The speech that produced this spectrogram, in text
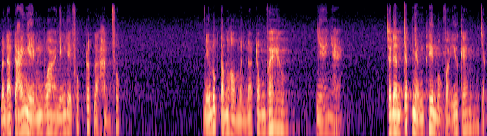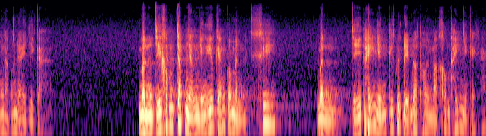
Mình đã trải nghiệm qua những giây phút rất là hạnh phúc. Những lúc tâm hồn mình nó trong veo, nhẹ nhàng. Cho nên chấp nhận thêm một vài yếu kém chẳng là vấn đề gì cả. Mình chỉ không chấp nhận những yếu kém của mình khi mình chỉ thấy những cái khuyết điểm đó thôi mà không thấy những cái khác.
